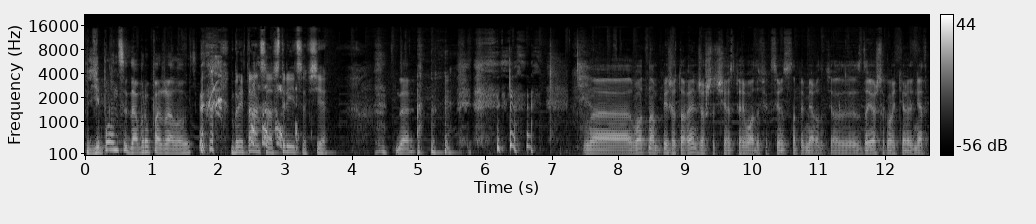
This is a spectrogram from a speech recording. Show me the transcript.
Японцы, добро пожаловать. Британцы, австрийцы, все. Да. Вот нам пишет Orange, что через переводы фиксируется, например, вот, сдаешься квартиру или нет.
